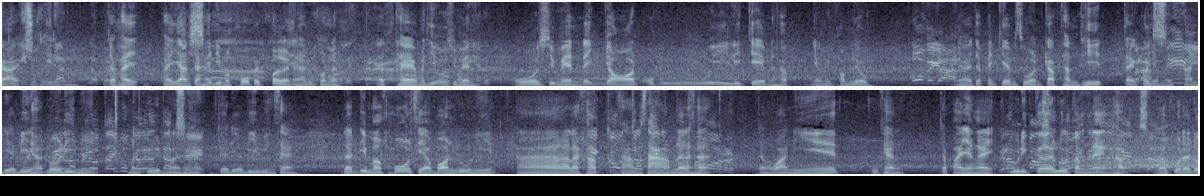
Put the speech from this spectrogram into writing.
จ่ายโอ้โหจะพยพยายามจะให้ดีมาโคไปเปิดนะทุกคนนะแล้วแทงมาที่โอชิเมนโอชิเมนได้หยอดโอ้โหลิเจมส์นะครับ ยังมีความเร็วเดี๋ยวจะเป็นเกมสวนกลับทันที แต่ก็ยังไม่ผ่านเดียบี้ครับโรดี้มีมันอืดหน่อยนะครับเจอเดียบี้วิ่งแซงแล้วดิมาโคเสียบอลลูกนี้อ่าแล้วครับ3-3แล้วนะฮะจังหวะนี้คู่แข่ง จะไปยังไงลูดิเกอร์หลุดตำแหน่งครับ แล้วคูราโด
